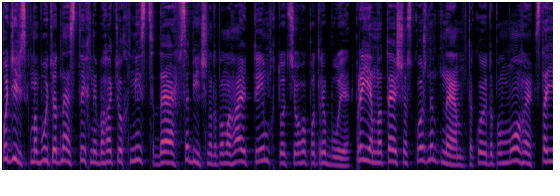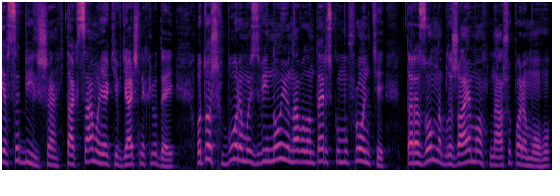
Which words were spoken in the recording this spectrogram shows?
Подільськ, мабуть, одне з тих небагатьох міст, де всебічно допомагають тим, хто цього потребує. Приємно те, що з кожним днем такої допомоги стає все більше, так само як і вдячних людей. Отож, боремось з війною на волонтерському фронті та разом наближаємо нашу перемогу.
